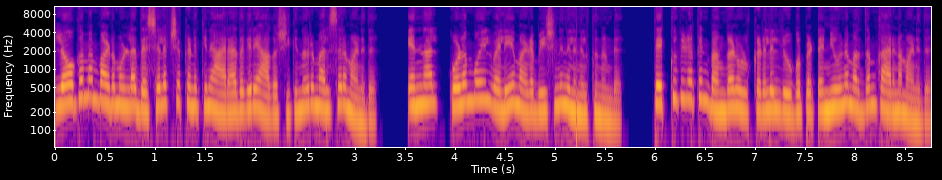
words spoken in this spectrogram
ലോകമെമ്പാടുമുള്ള ദശലക്ഷക്കണക്കിന് ആരാധകരെ ആകർഷിക്കുന്ന ഒരു മത്സരമാണിത്. എന്നാൽ കൊളംബോയിൽ വലിയ മഴ ഭീഷണി നിലനിൽക്കുന്നുണ്ട്. തെക്കുകിഴക്കൻ ബംഗാൾ ഉൾക്കടലിൽ രൂപപ്പെട്ട ന്യൂനമർദ്ദം കാരണമാണിത്.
